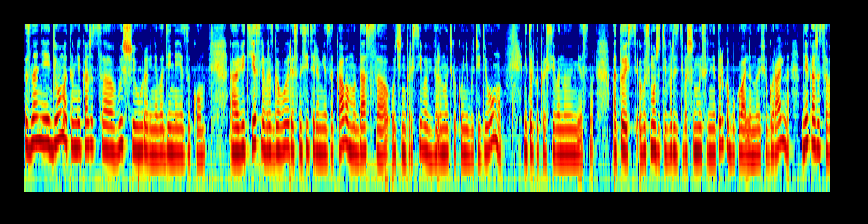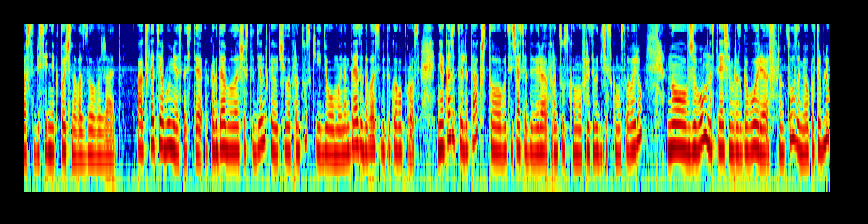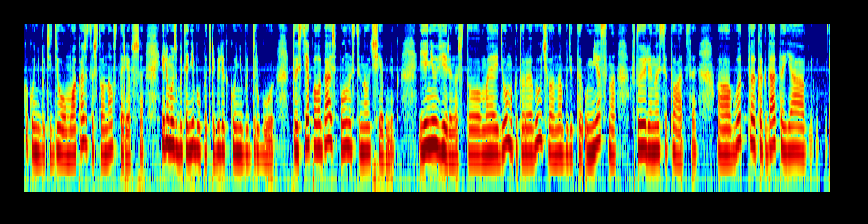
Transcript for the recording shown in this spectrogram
Знание идиом — это, мне кажется, высший уровень владения языком. А, ведь если в разговоре с носителем языка вам удастся очень красиво вернуть какую-нибудь идиому, не только красиво, но и уместно, а то есть вы сможете выразить ваши мысли не только буквально, но и фигурально, мне кажется, ваш собеседник точно вас зауважает. А, кстати, об уместности. Когда я была еще студенткой и учила французские идиомы, иногда я задавала себе такой вопрос. Не окажется ли так, что вот сейчас я доверяю французскому фразеологическому словарю, но в живом, настоящем разговоре с французами я употреблю какую-нибудь идиому, а окажется, что она устаревшая. Или, может быть, они бы употребили какую-нибудь другую. То есть я полагаюсь полностью на учебник. И я не уверена, что моя идиома, которую я выучила, она будет уместна в той или иной ситуации. А вот когда-то я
